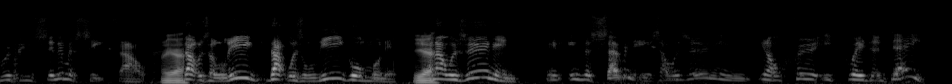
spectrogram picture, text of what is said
ripping cinema seats out. Yeah. That was a league. That was legal money. Yeah. And I was earning in, in the seventies. I was earning you know thirty quid a day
